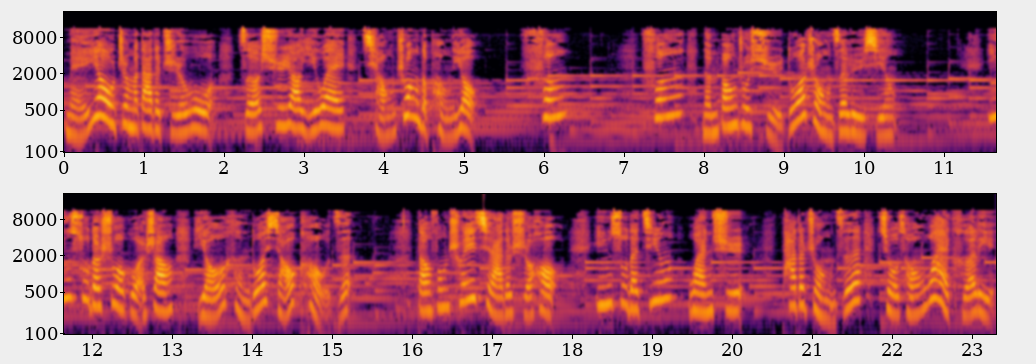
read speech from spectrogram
没有这么大的植物，则需要一位强壮的朋友——风。风能帮助许多种子旅行。罂粟的硕果上有很多小口子，当风吹起来的时候，罂粟的茎弯曲，它的种子就从外壳里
